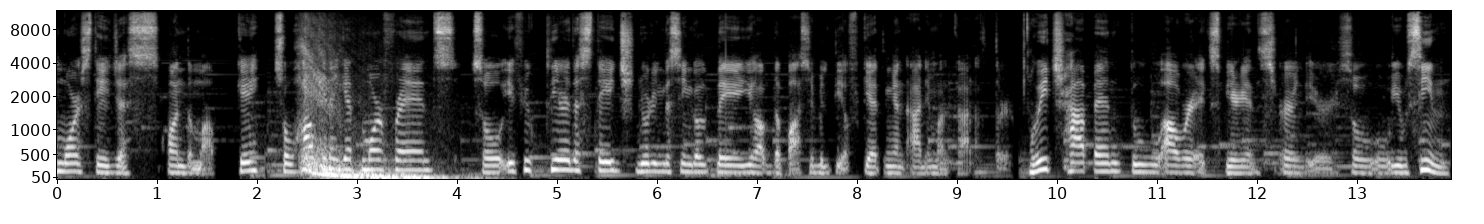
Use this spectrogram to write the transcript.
more stages on the map Okay, so how can I get more friends? So if you clear the stage during the single play, you have the possibility of getting an animal character, which happened to our experience earlier. So you've seen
